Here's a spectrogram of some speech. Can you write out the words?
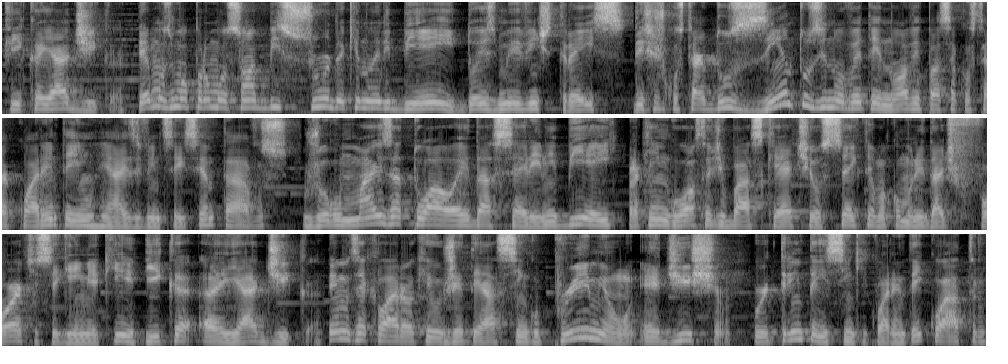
fica aí a dica. Temos uma promoção absurda aqui no NBA 2023. Deixa de custar 299 e passa a custar R$ 41,26. O jogo mais atual aí da série NBA. Para quem gosta de basquete, eu sei que tem uma comunidade forte esse game aqui. Fica aí a dica. Temos, é claro, aqui o GTA V Premium Edition por R$ 35,44.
